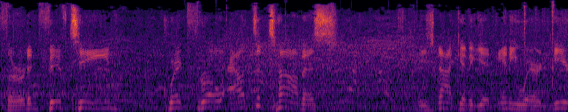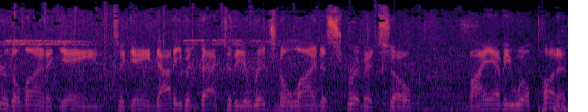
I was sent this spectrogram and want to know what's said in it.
Third and 15. Quick throw out to Thomas. He's not going to get anywhere near the line of gain to gain, not even back to the original line of scrimmage. So Miami will punt it.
